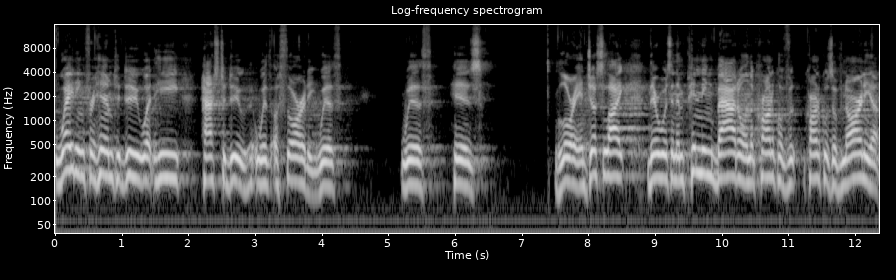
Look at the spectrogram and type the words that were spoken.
waiting for Him to do what He has to do with authority, with, with His glory. And just like there was an impending battle in the Chronicles of Narnia,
